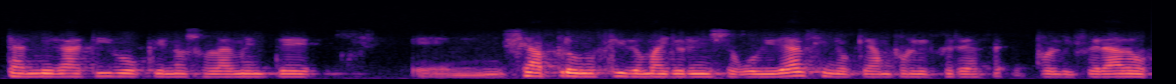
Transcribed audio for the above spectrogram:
tan negativo que no solamente Em, se ha producido mayor inseguridad, sino que han proliferado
